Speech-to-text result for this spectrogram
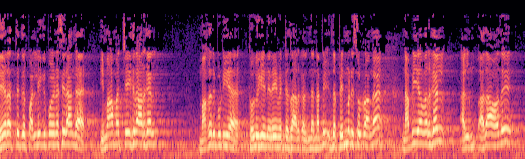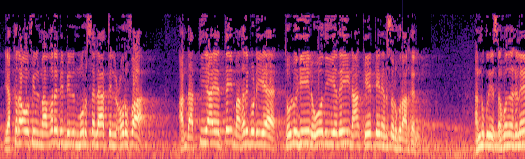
நேரத்துக்கு பள்ளிக்கு போய் என்ன செய்யறாங்க இமாமச் செய்கிறார்கள். மகரிபுடைய தொழுகையை நிறைவேற்றுகிறார்கள். இந்த நபி இந்த பெண்மணி சொல்றாங்க நபி அவர்கள் அல் அதாவது யக்ராவுஃபில் மகரிபி பில் முர்சலாத்தில் உர்ஃபா. அந்த அத்தியாயத்தை மகரிபுடைய தொழுகையில் ஓதியதை நான் கேட்டேன் என்று சொல்கிறார்கள். அன்புக்குரிய சகோதரர்களே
